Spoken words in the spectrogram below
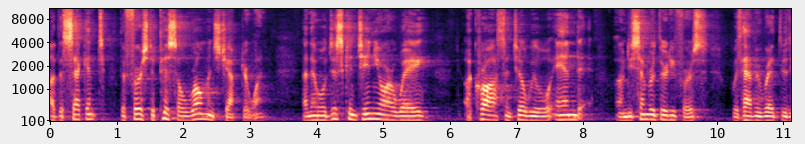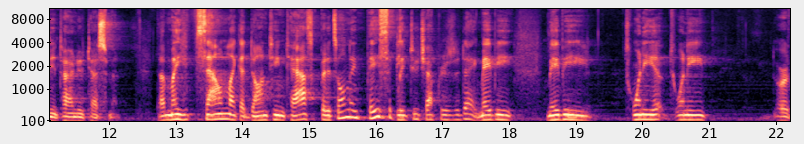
uh, the second, the first epistle, Romans chapter 1. And then we'll just continue our way across until we will end on December 31st with having read through the entire New Testament. That may sound like a daunting task, but it's only basically two chapters a day, maybe, maybe 20, 20 or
